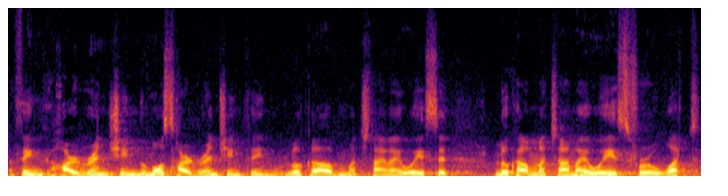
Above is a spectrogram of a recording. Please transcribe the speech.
I think, heart wrenching, the most heart wrenching thing. Look how much time I wasted. Look how much time I waste for what?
